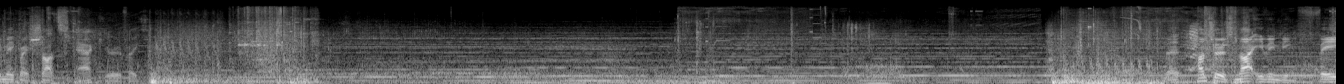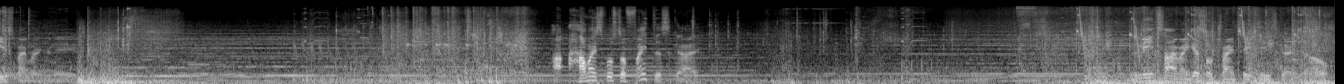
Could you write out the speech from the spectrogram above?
to make my shots accurate if I can. That hunter is not even being phased by my grenade. How, how am I supposed to fight this guy? In the meantime, I guess I'll try and take these guys out.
